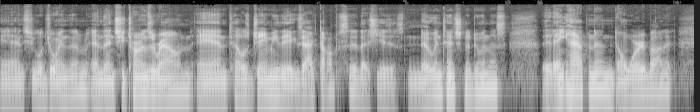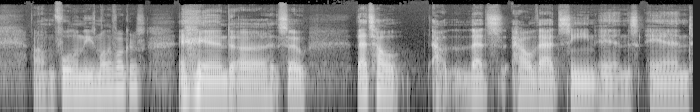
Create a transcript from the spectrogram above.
And she will join them. And then she turns around and tells Jaime the exact opposite that she has no intention of doing this. It ain't happening. Don't worry about it. I'm fooling these motherfuckers. And uh, so that's how how that's how that scene ends. And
